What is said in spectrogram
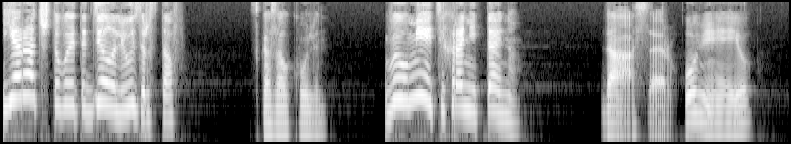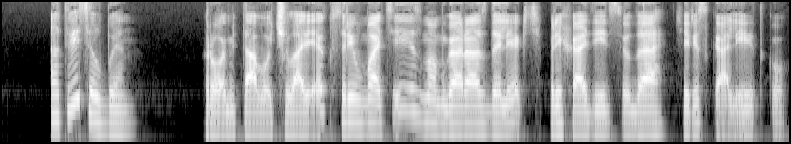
«Я рад, что вы это делали, Узерстав», — сказал Колин. «Вы умеете хранить тайну?» «Да, сэр, умею», — ответил Бен. «Кроме того, человеку с ревматизмом гораздо легче приходить сюда через калитку».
